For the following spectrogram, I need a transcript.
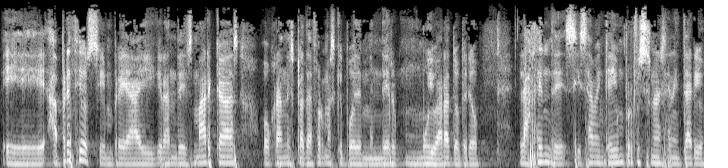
eh, a precios siempre hay grandes marcas o grandes plataformas que pueden vender muy barato, pero la gente si saben que hay un profesional sanitario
